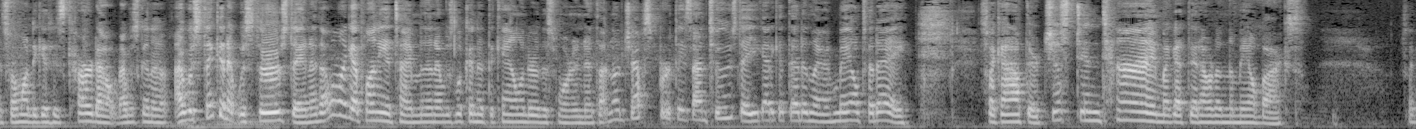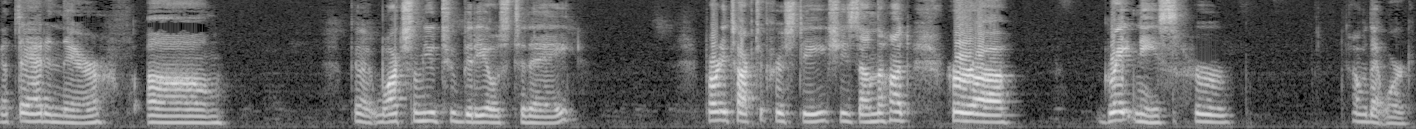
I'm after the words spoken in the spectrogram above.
And so I wanted to get his card out. I was to, I was thinking it was Thursday, and I thought, well, I got plenty of time. And then I was looking at the calendar this morning, and I thought, no, Jeff's birthday's on Tuesday. You got to get that in the mail today. So I got out there just in time. I got that out in the mailbox. So I got that in there. Um, gonna watch some YouTube videos today. I've already talked to Christy. She's on the hunt. Her uh, great niece, her, how would that work?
